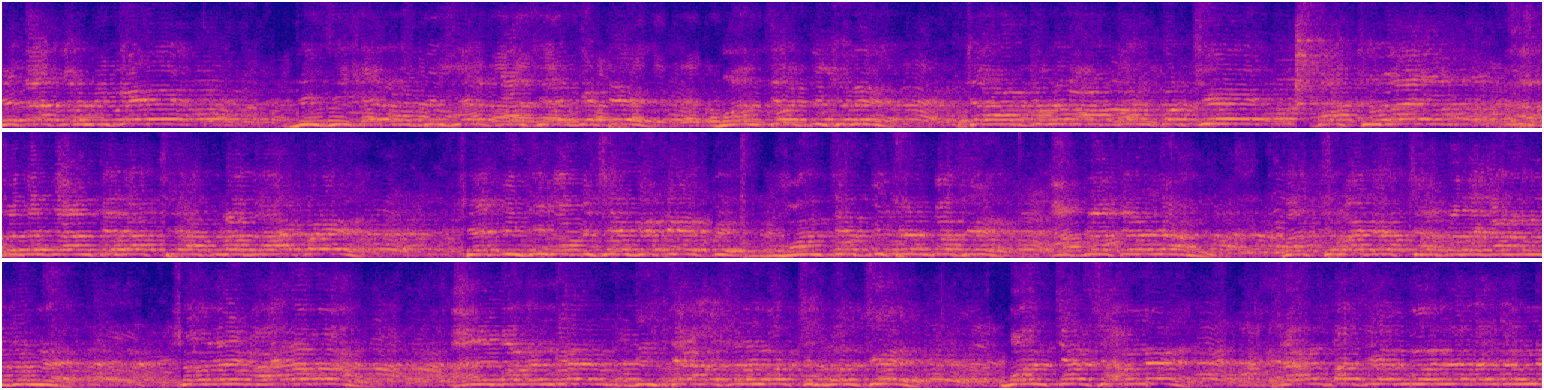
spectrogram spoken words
নেতা কর্মীকে জানতে যাচ্ছে, আপনারা দয়া করে সে বিসিক অফিসের গেটে, মঞ্চের পিছন পাশে আপনারা চলে যান বাচ্চু ভাই যাচ্ছে আপনাদের জানানোর জন্য সকলেই ভাই আমার আমি ভলেন্টিয়ার দৃষ্টি আকর্ষণ করছে বলছে মঞ্চের সামনে ডান পাশে মহিলাদের জন্য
